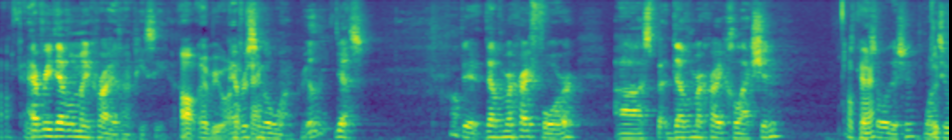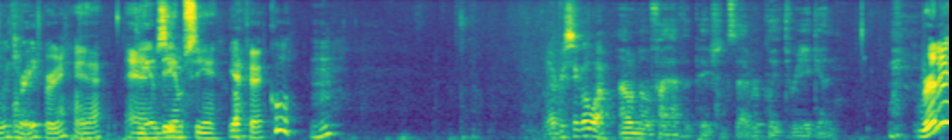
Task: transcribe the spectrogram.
Okay. Every Devil May Cry is on PC. Oh, everyone. Every okay. single one. Really? Yes. Huh. The Devil May Cry 4, uh, Spe- Devil May Cry Collection, Okay. Special Edition, 1, 2, and 3. Three, yeah. And DMC. DMC. Yeah. Okay, cool. Mm-hmm. Every single one. I don't know if I have the patience to ever play 3 again. Really?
